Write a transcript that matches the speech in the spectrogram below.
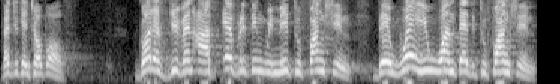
that you can chop off. God has given us everything we need to function the way He wanted to function.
